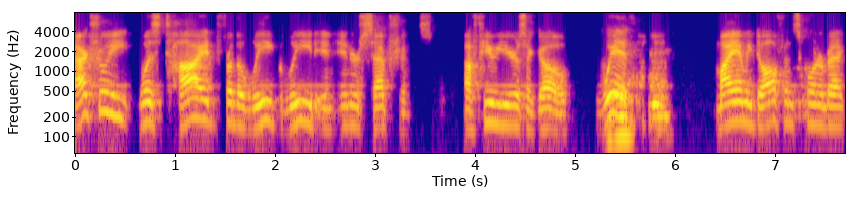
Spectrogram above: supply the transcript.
actually was tied for the league lead in interceptions a few years ago with Miami Dolphins cornerback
